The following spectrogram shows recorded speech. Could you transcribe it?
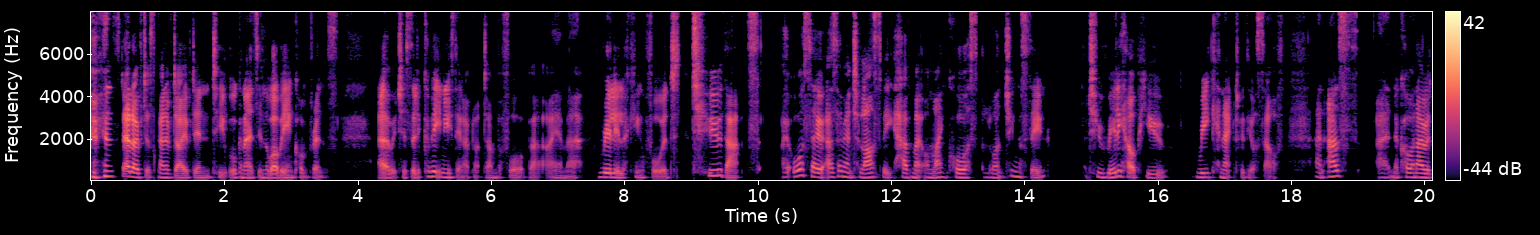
instead, I've just kind of dived into organising the wellbeing conference, uh, which is a completely new thing I've not done before, but I am uh, really looking forward to that. I also, as I mentioned last week, have my online course launching soon to really help you reconnect with yourself. And as uh, Nicole and I were,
